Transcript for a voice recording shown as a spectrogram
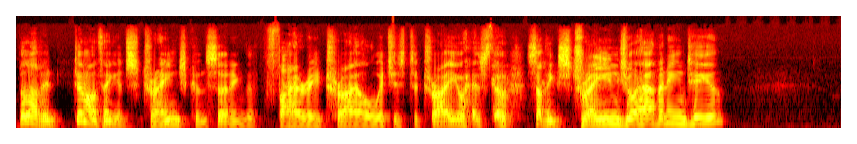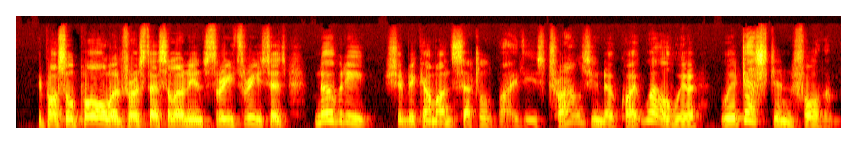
Beloved, do not think it strange concerning the fiery trial which is to try you, as though something strange were happening to you. The Apostle Paul in 1 Thessalonians 3 3 says, Nobody should become unsettled by these trials. You know quite well we're, we're destined for them.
